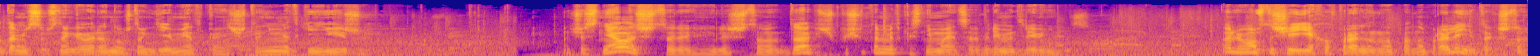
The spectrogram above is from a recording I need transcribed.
Куда мне, собственно говоря, нужно? Где метка? Что-то ни метки не вижу. Ну что, снялось, что ли? Или что? Да, почему-то метка снимается время от времени. Ну, в любом случае, я ехал в правильном направлении, так что...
